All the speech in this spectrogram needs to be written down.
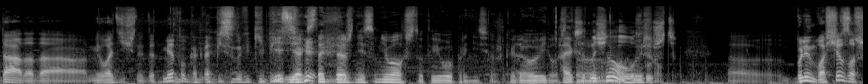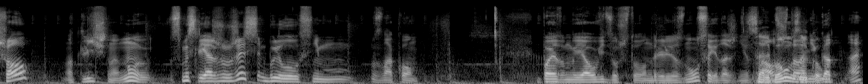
Да-да-да, мелодичный дед метал, как написано в Википедии. Я, кстати, даже не сомневался, что ты его принесешь, когда увидел, А я, кстати, начинал его слушать. Э, Блин, вообще зашел. Отлично. Ну, в смысле, я же уже с- был с ним знаком. Поэтому я увидел, что он релизнулся, я даже не С знал, альбомом что они знаком? А?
